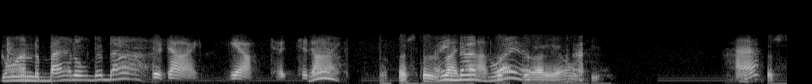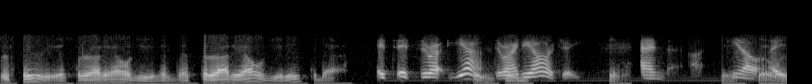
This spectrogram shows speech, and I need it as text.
going to battle to die. to die. Yeah, to to Yeah. die. That's their, Ain't But, uh, nothing that's their ideology. Huh? That's their theory. That's their ideology. That, that's their ideology. It is to die. It, it's their yeah, their ideology. Yeah. And uh, you know, So uh,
